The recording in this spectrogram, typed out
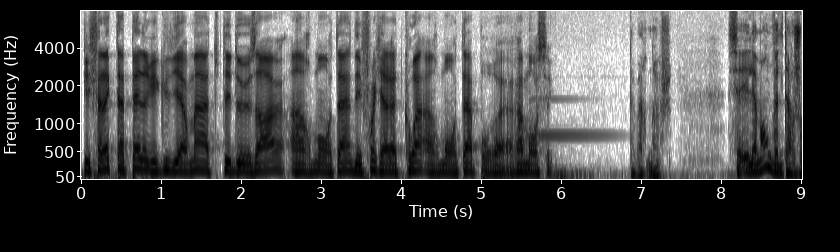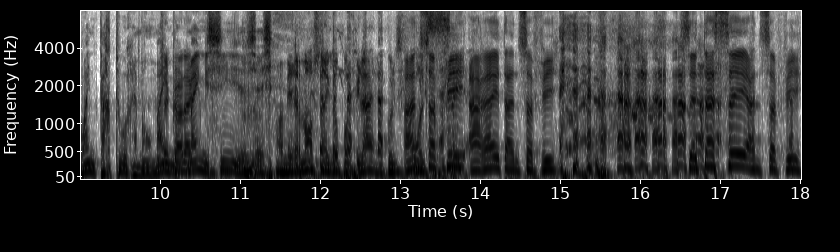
Puis il fallait que tu appelles régulièrement à toutes les deux heures en remontant. Des fois, qu'il y aurait de quoi en remontant pour euh, ramasser. Tabarnouche. C'est- Le monde veut te rejoindre partout, Raymond. Même, C'est ici. c'est- Ah, mais Raymond, c'est un gars populaire. Anne-Sophie, arrête, Anne-Sophie. C'est assez, Anne-Sophie.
